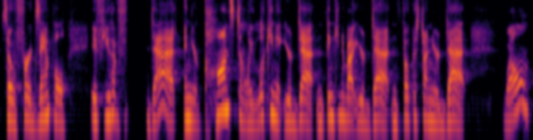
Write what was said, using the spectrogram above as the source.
So, for example, if you have debt and you're constantly looking at your debt and thinking about your debt and focused on your debt, well,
